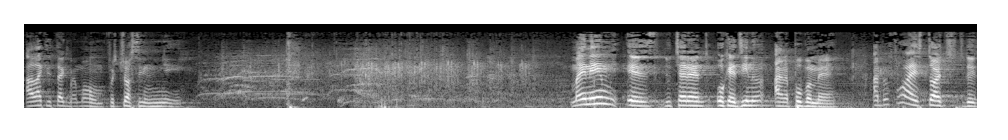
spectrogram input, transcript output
I'd like to thank my mom for trusting me. my name is Lieutenant Okedino Anapobame. And before I start today's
